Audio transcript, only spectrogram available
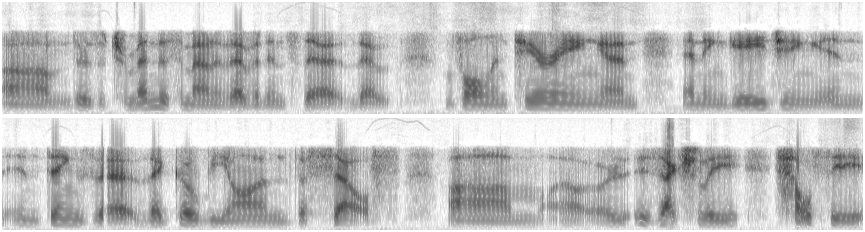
Um, there's a tremendous amount of evidence that that volunteering and and engaging in in things that that go beyond the self um, uh, is actually healthy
